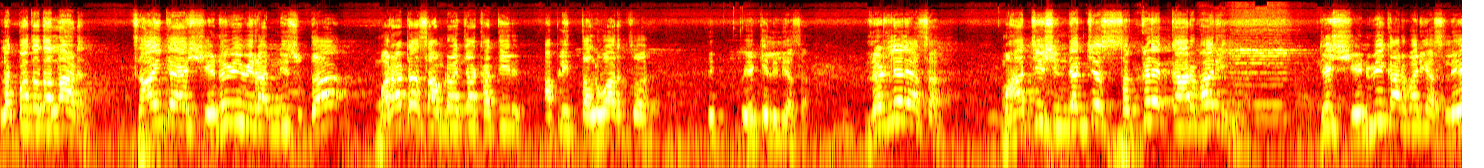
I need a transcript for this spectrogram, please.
लखमादादा लाड जायत्या ह्या शेणवी वीरांनी सुद्धा मराठा साम्राज्या खातीर आपली तलवार हे केलेली आसा लढलेले आसा महाजी शिंद्यांचे सगळे कारभारी जे शेणवी कारभारी असले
